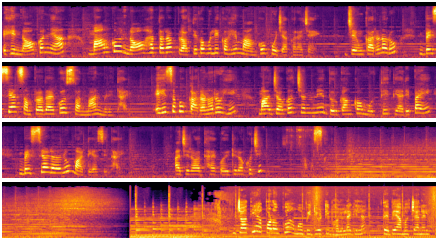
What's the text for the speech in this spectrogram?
ଏହି ନଅ କନ୍ୟା ମାଙ୍କ ନଅ ହାତର ପ୍ରତୀକ ବୋଲି କହି ମାଙ୍କୁ ପୂଜା କରାଯାଏ। ଯେଉଁ କାରଣରୁ ବେଶ୍ୟା ସମ୍ପ୍ରଦାୟକୁ ସମ୍ମାନ ମିଳିଥାଏ। ଏହିସବୁ କାରଣରୁ ହିଁ ମା ଜଗତଜନନୀ ଦୁର୍ଗାଙ୍କ ମୂର୍ତ୍ତି ତିଆରି ପାଇଁ ବେଶ୍ୟାଳୟରୁ ମାଟି ଆସିଥାଏ। ଆଜିର ଅଧ୍ୟାୟକୁ ଏଇଠି ରଖୁଛି। ନମସ୍କାର। जदि आपंक आम भिडी भल लगा तेब आम चेल्क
